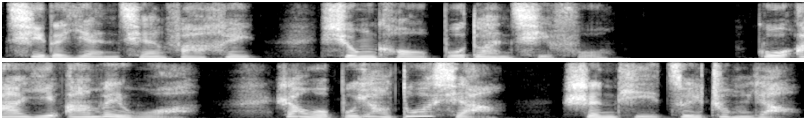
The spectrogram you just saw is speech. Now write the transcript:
气得眼前发黑，胸口不断起伏。顾阿姨安慰我，让我不要多想，身体最重要，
